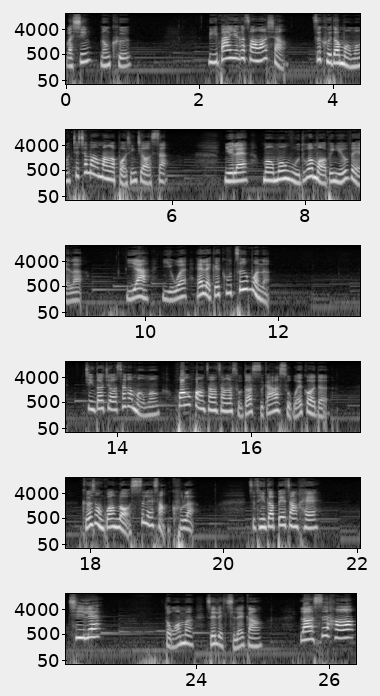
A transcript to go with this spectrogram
勿信，侬看，礼拜一个早浪向。只看到萌萌急急忙忙地跑进教室，原来萌萌糊涂的毛病又犯了。伊啊，以为还辣盖过周末呢。进到教室的萌萌慌慌张张地坐到自家的座位高头。搿辰光老师来上课了，只听到班长喊：“起来！”同学们侪立起来讲：“老师好。”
